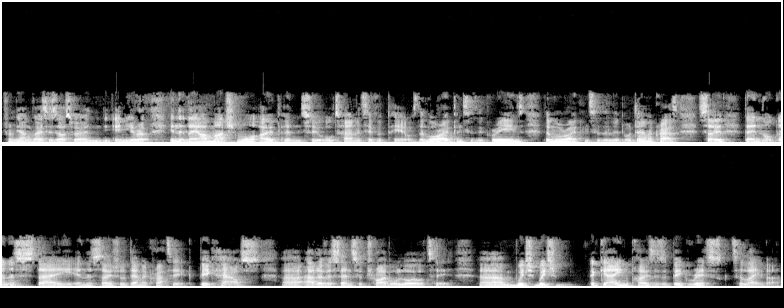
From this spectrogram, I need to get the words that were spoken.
from young voters elsewhere in, in Europe in that they are much more open to alternative appeals. They're more open to the Greens, they're more open to the Liberal Democrats. So they're not going to stay in the social democratic big house uh, out of a sense of tribal loyalty, um, which which again poses a big risk to Labour.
